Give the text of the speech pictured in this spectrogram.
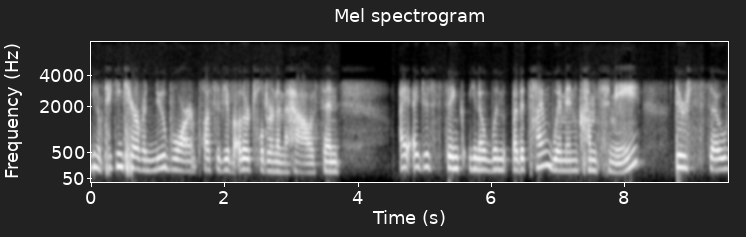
you know taking care of a newborn plus if you have other children in the house and I, I just think you know when by the time women come to me they're so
